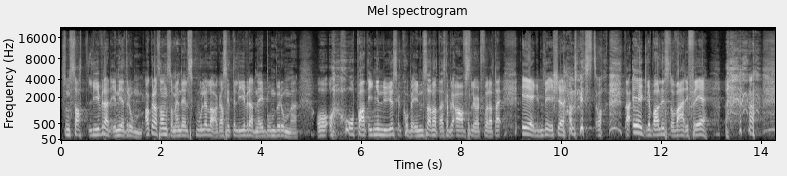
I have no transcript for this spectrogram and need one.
som satt livredd inne i et rom. Akkurat sånn som en del skolelag har sittet livredde i bomberommet og, og håper at ingen nye skal komme inn, sånn at de skal bli avslørt for at de egentlig ikke har lyst å, de egentlig bare lyst til å være i fred.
